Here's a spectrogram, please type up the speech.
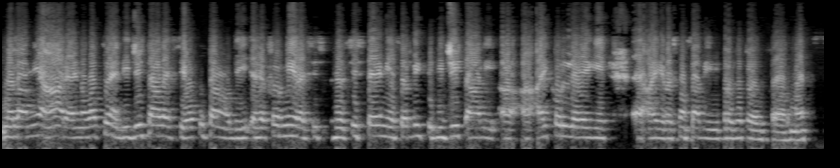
nella mia area innovazione digitale si occupano di eh, fornire sis eh, sistemi e servizi digitali a, a, ai colleghi e ai responsabili di progetto del Formet.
